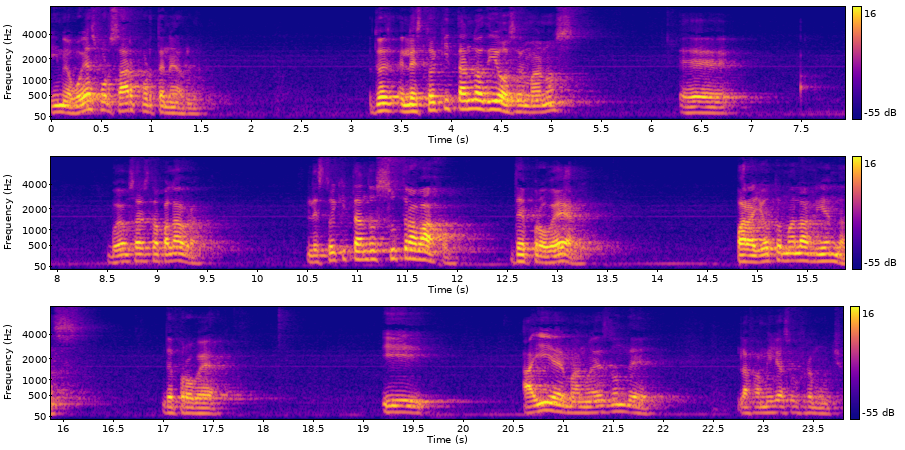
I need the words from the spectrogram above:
Y me voy a esforzar por tenerlo. Entonces, le estoy quitando a Dios, hermanos. Eh, voy a usar esta palabra. Le estoy quitando su trabajo de proveer para yo tomar las riendas de proveer. Y ahí, hermano, es donde la familia sufre mucho.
